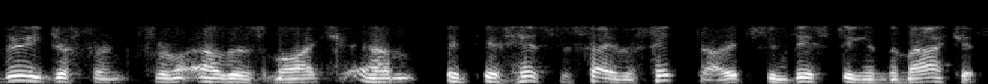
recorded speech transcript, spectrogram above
very different from others, Mike. Um, it, it, has the same effect, though. It's investing in the markets.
